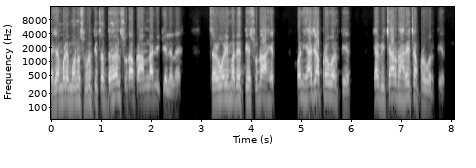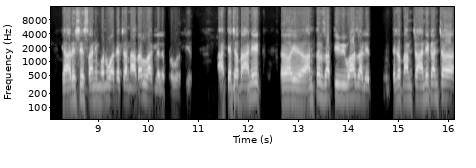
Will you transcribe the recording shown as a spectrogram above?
त्याच्यामुळे मनुस्मृतीचं दहन सुद्धा ब्राह्मणांनी केलेलं आहे. चळवळीमध्ये ते सुद्धा आहेत. पण ह्या ज्या प्रवृत्ती आहेत ह्या विचारधारेच्या प्रवृत्ती आहेत ह्या आर एस एस आणि मनुवाद्याच्या नादाला लागलेल्या प्रवृत्ती आहेत. त्याच्यात अनेक आंतरजातीय विवाह झालेत. त्याच्यात आमच्या अनेकांच्या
